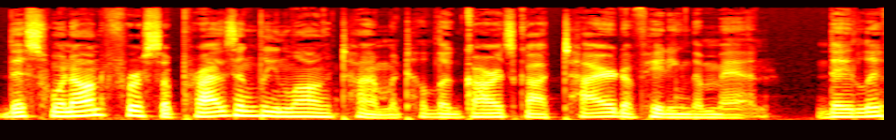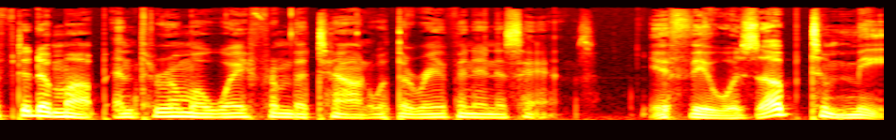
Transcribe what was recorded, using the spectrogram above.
This went on for a surprisingly long time until the guards got tired of hitting the man. They lifted him up and threw him away from the town with the raven in his hands. If it was up to me,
